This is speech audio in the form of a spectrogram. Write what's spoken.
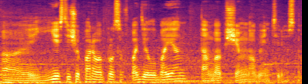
А, Есть еще пара вопросов по делу Баян. Там вообще много интересного.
